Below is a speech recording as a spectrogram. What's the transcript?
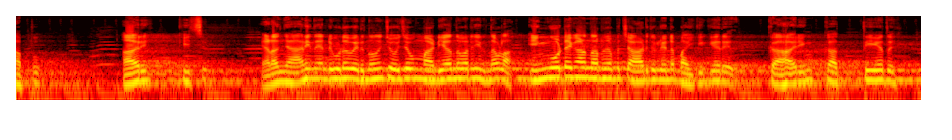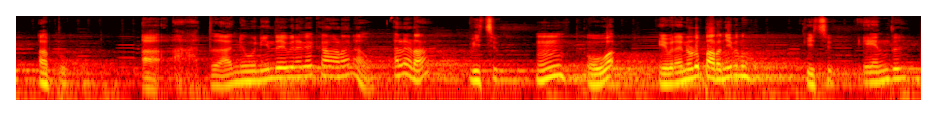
അപ്പു. ആര്? കിച്ചു. എടാ ഞാനിന്ന് എന്റെ കൂടെ വരുന്നതെന്ന് ചോദിച്ചപ്പോൾ മടിയാന്ന് പറഞ്ഞിരുന്നവളാ ഇങ്ങോട്ടേക്കാണെന്ന് പറഞ്ഞപ്പോൾ ചാടി തുള്ളി എന്റെ ബൈക്കിൽ കയറിയത്. കാര്യം കത്തിയത് അപ്പു. അത് ആ ന്യൂനിയും ദേവിനൊക്കെ കാണാനാവും. അല്ലേടാ വിച്ചു. ഓവ ഇവനെന്നോട് പറഞ്ഞിരുന്നു. കിച്ചു. എന്ത്?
